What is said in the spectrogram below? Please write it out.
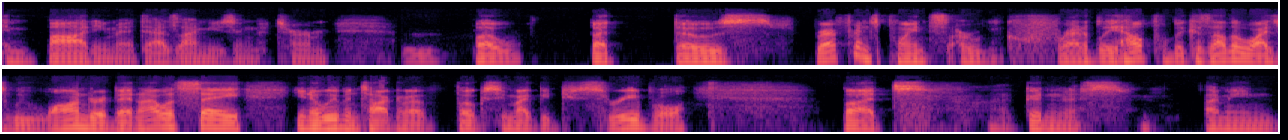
embodiment, as I'm using the term. Mm. But but those reference points are incredibly helpful because otherwise we wander a bit. And I would say, you know, we've been talking about folks who might be too cerebral, but uh, goodness, I mean,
